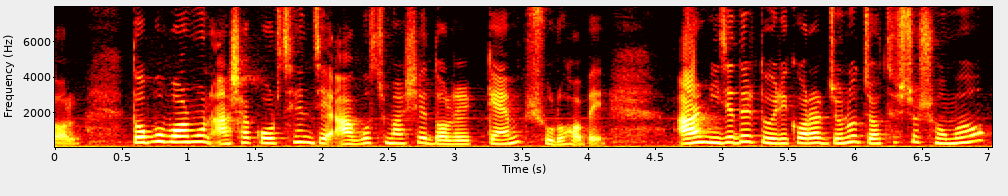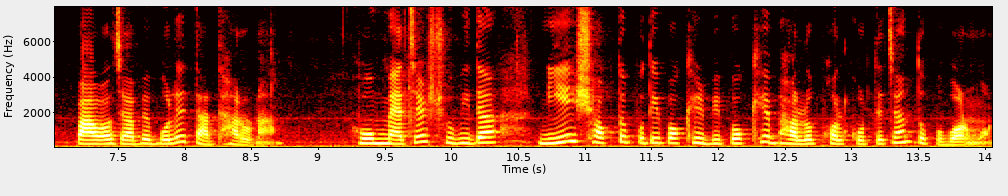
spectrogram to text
দল। তপু বর্মন আশা করছেন যে আগস্ট মাসে দলের ক্যাম্প শুরু হবে। আর নিজেদের তৈরি করার জন্য যথেষ্ট সময়ও পাওয়া যাবে বলে তার ধারণা। হোম ম্যাচের সুবিধা নিয়েই শক্ত প্রতিপক্ষের বিপক্ষে ভালো ফল করতে চান তপু বর্মন।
